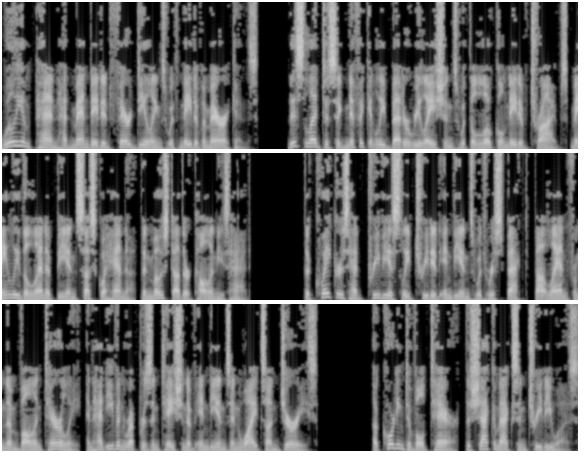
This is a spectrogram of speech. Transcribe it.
William Penn had mandated fair dealings with Native Americans. This led to significantly better relations with the local native tribes mainly the Lenape and Susquehanna than most other colonies had. The Quakers had previously treated Indians with respect, bought land from them voluntarily, and had even representation of Indians and whites on juries. According to Voltaire, the Shackamaxon Treaty was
